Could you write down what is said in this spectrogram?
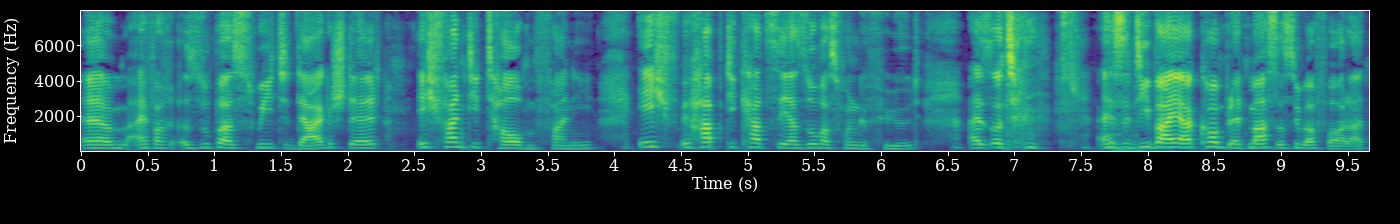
ähm, einfach super sweet dargestellt. Ich fand die Tauben funny. Ich hab die Katze ja sowas von gefühlt. Also, also die war ja komplett masses überfordert.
